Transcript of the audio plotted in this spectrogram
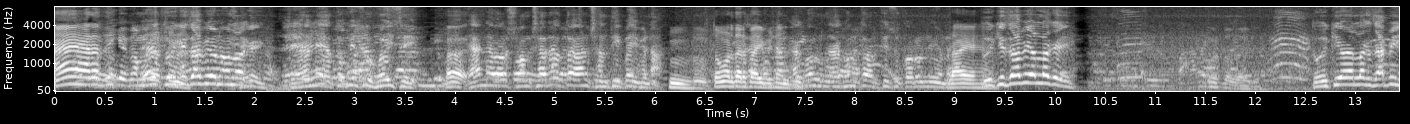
হ্যাঁ হ্যাঁ তুই কি যাবি না এত কিছু হয়েছে তো এখন শান্তি পাইবে না তোমার দ্বারা পাইবে শান্তি এখন এখন তো আর কিছু করণীয় না রায় তুই কি যাবি আর লাগে তুই কি আর লাগে যাবি?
